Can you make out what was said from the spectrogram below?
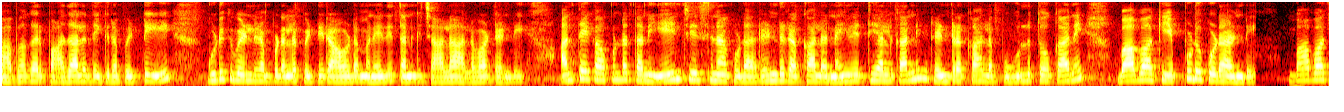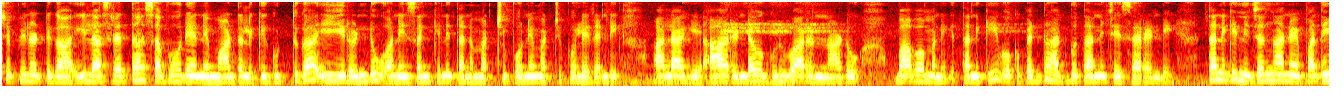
బాబా గారి పాదాల దగ్గర పెట్టి గుడికి వెళ్ళినప్పుడల్లా పెట్టి రావడం అనేది తనకి చాలా అలవాటండి. అంతేకాకుండా తను ఏం చేసినా కూడా రెండు రకాల నైవేద్యాలు కానీ రెండు రకాల పువ్వులతో కానీ బాబాకి ఎప్పుడు కూడా అండి. బాబా చెప్పినట్టుగా ఇలా శ్రద్ధ సబూరి అనే మాటలకి గుర్తుగా ఈ రెండు అనే సంఖ్యని తను మర్చిపోనే మర్చిపోలేదండి. అలాగే ఆ రెండవ గురువారం నాడు బాబా మనకి తనకి ఒక పెద్ద అద్భుతాన్ని చేశారండి. తనకి నిజంగానే పది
